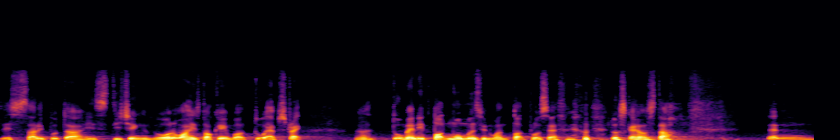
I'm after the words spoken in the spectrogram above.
This Sariputta, he's teaching, don't know what he's talking about, too abstract. Huh? Too many thought moments in one thought process, those kind of stuff. Then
